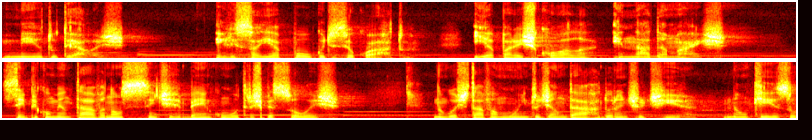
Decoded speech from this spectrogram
medo delas. Ele saía pouco de seu quarto, ia para a escola e nada mais. Sempre comentava não se sentir bem com outras pessoas. Não gostava muito de andar durante o dia. Não que isso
